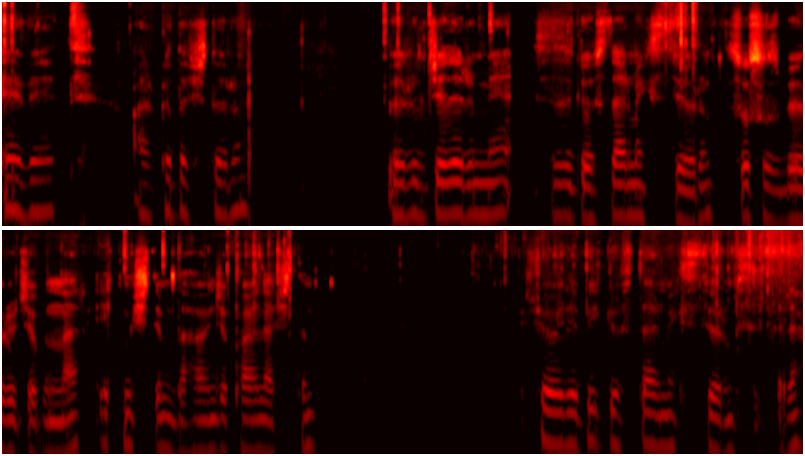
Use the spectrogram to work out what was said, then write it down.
Evet arkadaşlarım börülcelerimi size göstermek istiyorum. Susuz börülce bunlar. Ekmiştim daha önce paylaştım. Şöyle bir göstermek istiyorum sizlere.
